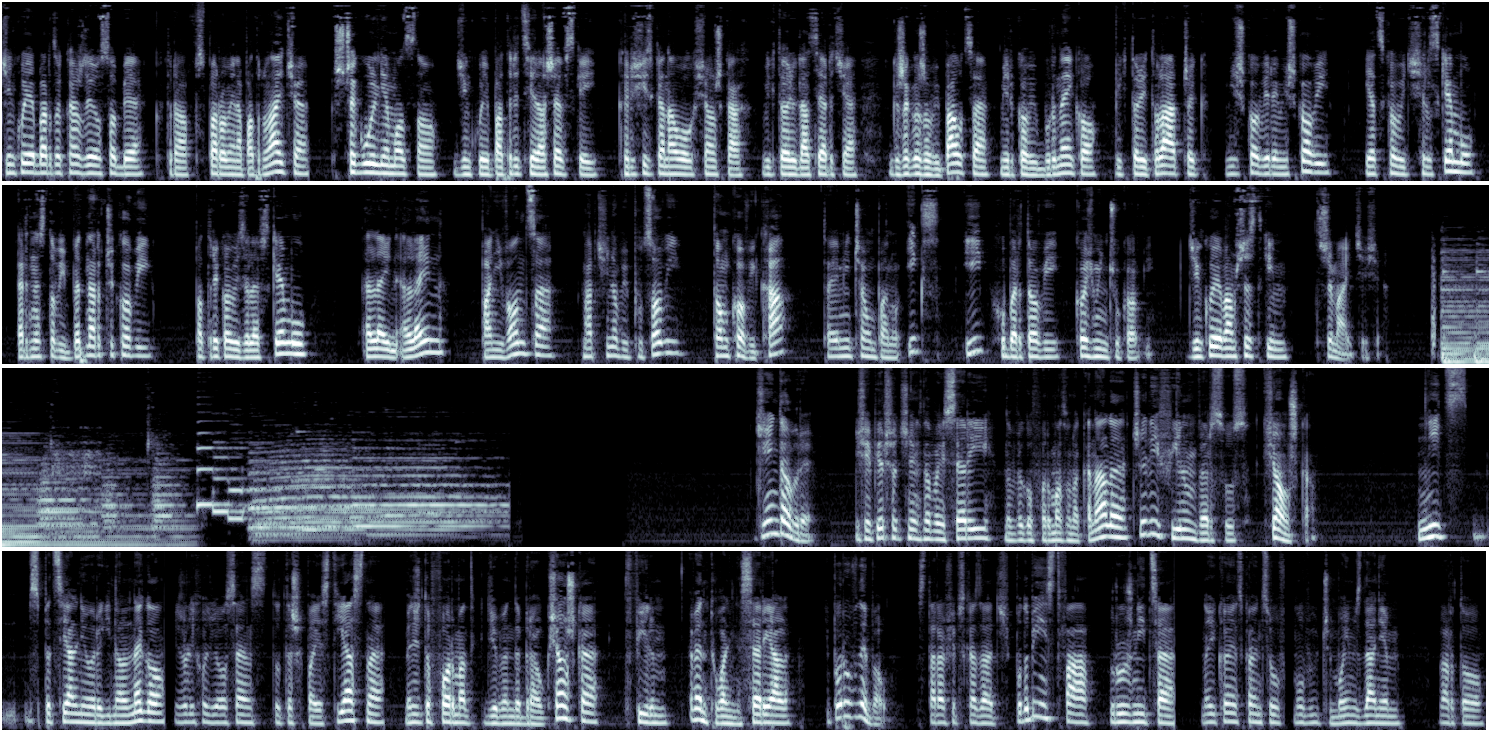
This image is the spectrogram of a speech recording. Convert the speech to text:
Dziękuję bardzo każdej osobie, która wsparła mnie na Patronajcie. Szczególnie mocno dziękuję Patrycji Raszewskiej, Krysi z kanału o książkach, Wiktorii Lacercie, Grzegorzowi Pałce, Mirkowi Burnejko, Wiktorii Tolarczyk, Miszkowi Remiszkowi, Jackowi Cisielskiemu, Ernestowi Bednarczykowi, Patrykowi Zelewskiemu, Elaine Elaine, Pani Wonce, Marcinowi Pucowi, Tomkowi K, Tajemniczemu Panu X i Hubertowi Koźminczukowi. Dziękuję Wam wszystkim, trzymajcie się. Dzień dobry. Dzisiaj pierwszy odcinek nowej serii, nowego formatu na kanale, czyli film versus książka. Nic specjalnie oryginalnego, jeżeli chodzi o sens, to też chyba jest jasne. Będzie to format, gdzie będę brał książkę, film, ewentualnie serial i porównywał. Starał się wskazać podobieństwa, różnice, no i koniec końców mówił, czy moim zdaniem warto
